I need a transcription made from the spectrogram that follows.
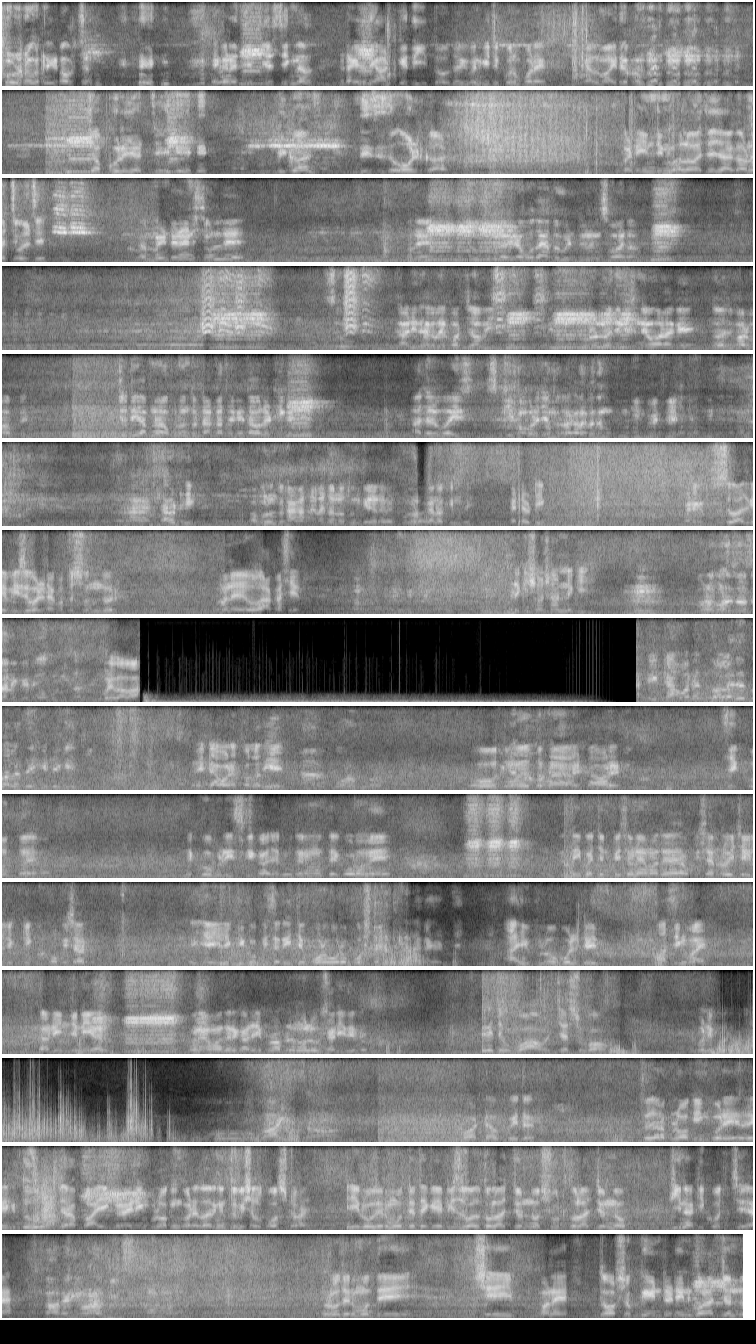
পুরোনো গাড়ির অপশন এখানে জিপিএস সিগন্যাল এটাকে যদি আটকে দিই তো দেখবেন কিছুক্ষণ পরে ক্যালমাই দেখুন। সব খুলে যাচ্ছে। Because this is old car but engine ভালো আছে যার কারণে চলছে। মেনটেনেন্স চললে মানে নতুন গাড়িটা বোধহয় এত মেনটেনেন্স হয় না। সো গাড়ি থাকলে খরচা হবেই। কিন্তু পুরনো জিনিস নেওয়ার আগে দশবার ভাববেন যদি আপনার অপরন্ত টাকা থাকে তাহলে ঠিক আছে। আদারওয়াইজ স্কিপ করে যেতে টাকা থাকলে নতুন কিনবে। হ্যাঁ তাও ঠিক। অপরন্ত টাকা থাকলে তো নতুন কিনে নেবেন পুরোনো কেন কিনবে? এটাও ঠিক। সো আজকে ভিজুয়ালটা কত সুন্দর। মানে আকাশের। এটা কি শ্মশান নাকি? হুম। বড় বড় শ্মশান ওরে বাবা। এই টাওয়ারের তলাতে তলাতে হেঁটে গেছি এই টাওয়ারের তলা দিয়ে? বড় বড়। ও তোমাদের তো হ্যাঁ টাওয়ারের চেক করতে হয় আমার খুব রিস্কি কাজ আর রোদের মধ্যে গরমে বুঝতেই পারছেন পেছনে আমাদের অফিসার রয়েছে ইলেকট্রিক অফিসার এই যে ইলেকট্রিক অফিসার এই যে বড় বড় পোস্টার দিয়ে দেখা যাচ্ছে। হাই ফ্লো ভোল্টেজ পাসিং হয়, তার ইঞ্জিনিয়ার মানে আমাদের গাড়ির প্রবলেম হলেও সারিয়ে দেবে। ঠিক আছে ওয়াও জাস্ট ওয়াও মানে ভাই হোয়াট আ ওয়েদার তো যারা ব্লগিং করে, তাদের কিন্তু, যারা বাইক রাইডিং ব্লগিং করে, তাদের কিন্তু বিশাল কষ্ট হয়। এই রোদের মধ্যে থেকে ভিজুয়াল তোলার জন্য শ্যুট তোলার জন্য কি না কি করছে হ্যাঁ। রোদের মধ্যে সেই মানে দর্শককে এন্টারটেইন করার জন্য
